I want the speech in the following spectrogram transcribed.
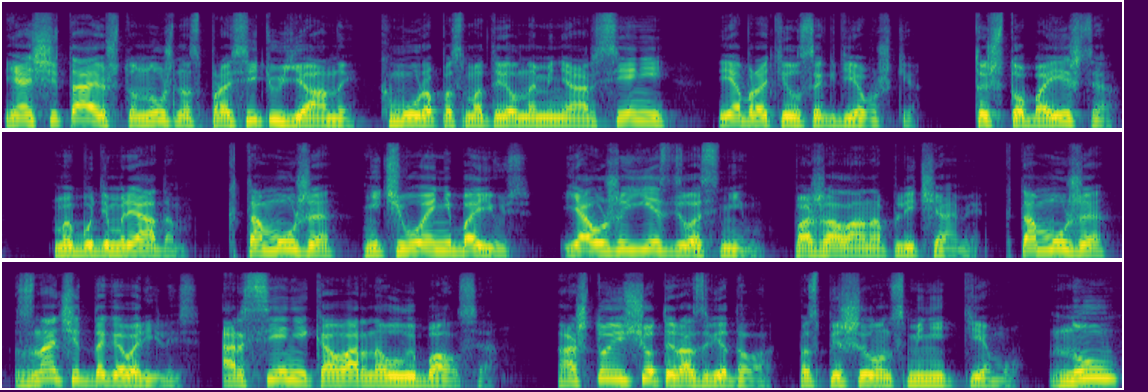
Я считаю, что нужно спросить у Яны». Хмуро посмотрел на меня Арсений и обратился к девушке. «Ты что, боишься? Мы будем рядом. К тому же, ничего я не боюсь. Я уже ездила с ним, пожала она плечами. К тому же, значит, договорились. Арсений коварно улыбался. А что еще ты разведала? Поспешил он сменить тему. Ну,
